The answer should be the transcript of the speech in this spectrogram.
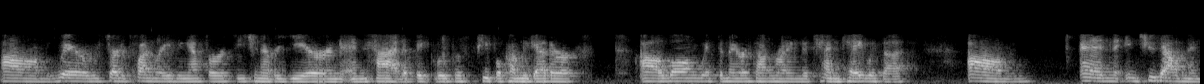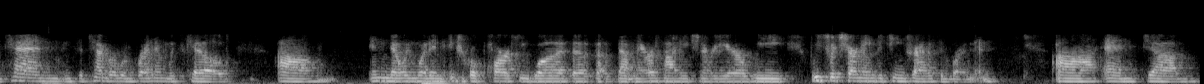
um, where we started fundraising efforts each and every year and, and had a big group of people come together uh, along with the marathon running the 10K with us. Um, and in 2010, in September, when Brendan was killed, um, and knowing what an integral part he was of, that marathon each and every year, we we switched our name to Team Travis and Brendan. Uh, and um,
